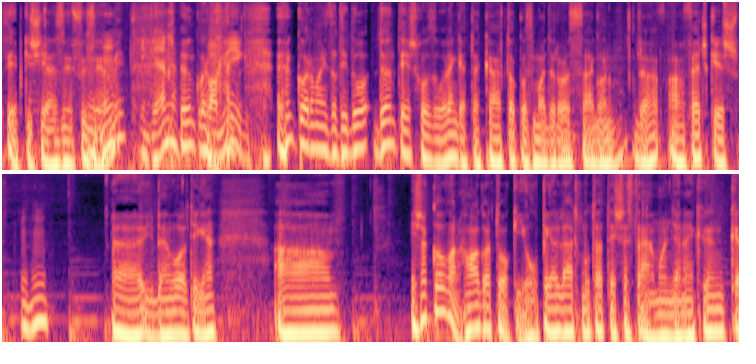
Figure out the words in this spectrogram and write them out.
Szép kis jelzőfüzér, Mhm, mi? igen. Van még? Önkormányzati do- döntéshozó rengeteg kárt okoz Magyarországon. De a, fecskés Uh-huh. uh, ügyben volt, igen. A, és akkor van hallgató, aki jó példát mutat, és ezt elmondja nekünk.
